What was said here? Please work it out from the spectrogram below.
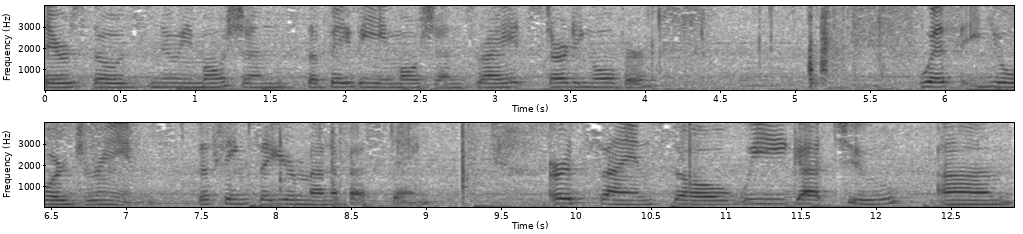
There's those new emotions, the baby emotions, right? Starting over with your dreams, the things that you're manifesting. Earth sign, so we got to um,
